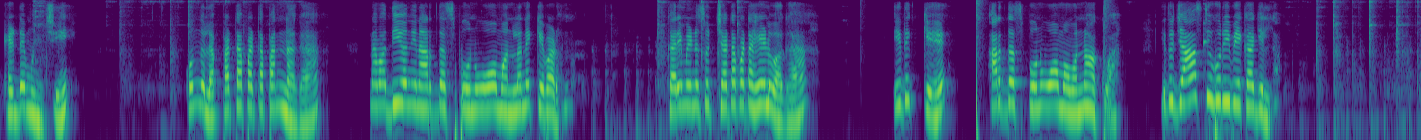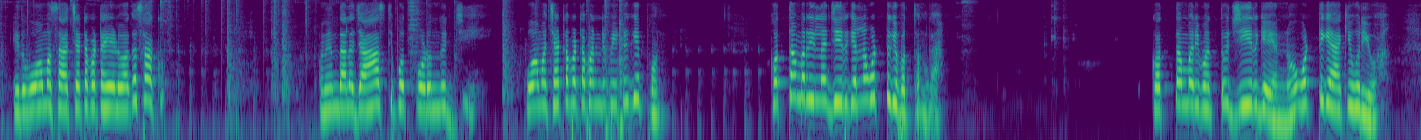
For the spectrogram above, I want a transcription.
ಎಡ್ಡೆ ಮುಂಚಿ, ಒಂದುಲ ಪಟ ಪಟ ಪನ್ನಗ ನಮ್ಮ ದಿಯೊಂದಿನ ಅರ್ಧ ಸ್ಪೂನ್ ಓಮನ್ಲ ನೆಕ್ಕೆ ಬಾಡೋನು ಕರಿಮೆಣಸು ಚಟಪಟ ಹೇಳುವಾಗ ಇದಕ್ಕೆ ಅರ್ಧ ಸ್ಪೂನ್ ಓಮವನ್ನು ಹಾಕುವ. ಇದು ಜಾಸ್ತಿ ಹುರಿಬೇಕಾಗಿಲ್ಲ. ಇದು ಓಮ ಸಹ ಚಟಪಟ ಹೇಳುವಾಗ ಸಾಕು. ಒಂದೊಂದಲ ಜಾಸ್ತಿ ಪೊತ್ಪೊಡೊಂದುಜ್ಜಿ ಓಮ ಚಟಪಟ ಪಂಡಿಬಿಟ್ಟು ಗೆಪ್ಪೋನು ಇಲ್ಲ ಜೀರಿಗೆಲ್ಲ ಒಟ್ಟಿಗೆ ಬತ್ತೊನ್ಗ ಕೊತ್ತಂಬರಿ ಮತ್ತು ಜೀರಿಗೆಯನ್ನು ಒಟ್ಟಿಗೆ ಹಾಕಿ ಹುರಿಯುವ.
